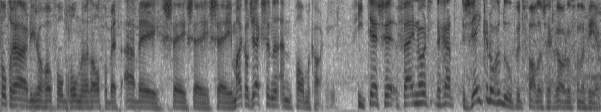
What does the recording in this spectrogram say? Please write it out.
Stotteraar die zo hoopvol begon met het alfabet A, B, C, C, C. Michael Jackson en Paul McCartney. Vitesse, Feyenoord, er gaat zeker nog een doelpunt vallen, zegt Ronald van der Veer.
